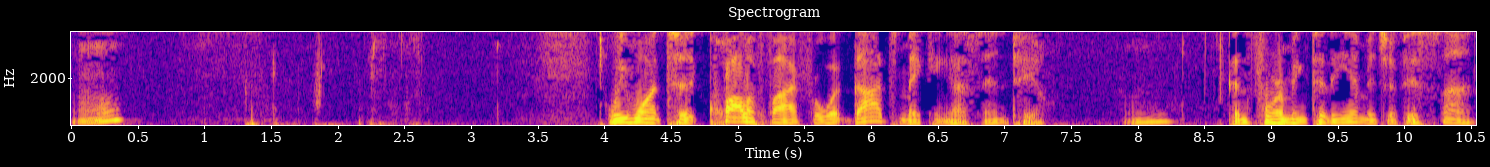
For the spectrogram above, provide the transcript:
Hmm? We want to qualify for what God's making us into, hmm? conforming to the image of His Son.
